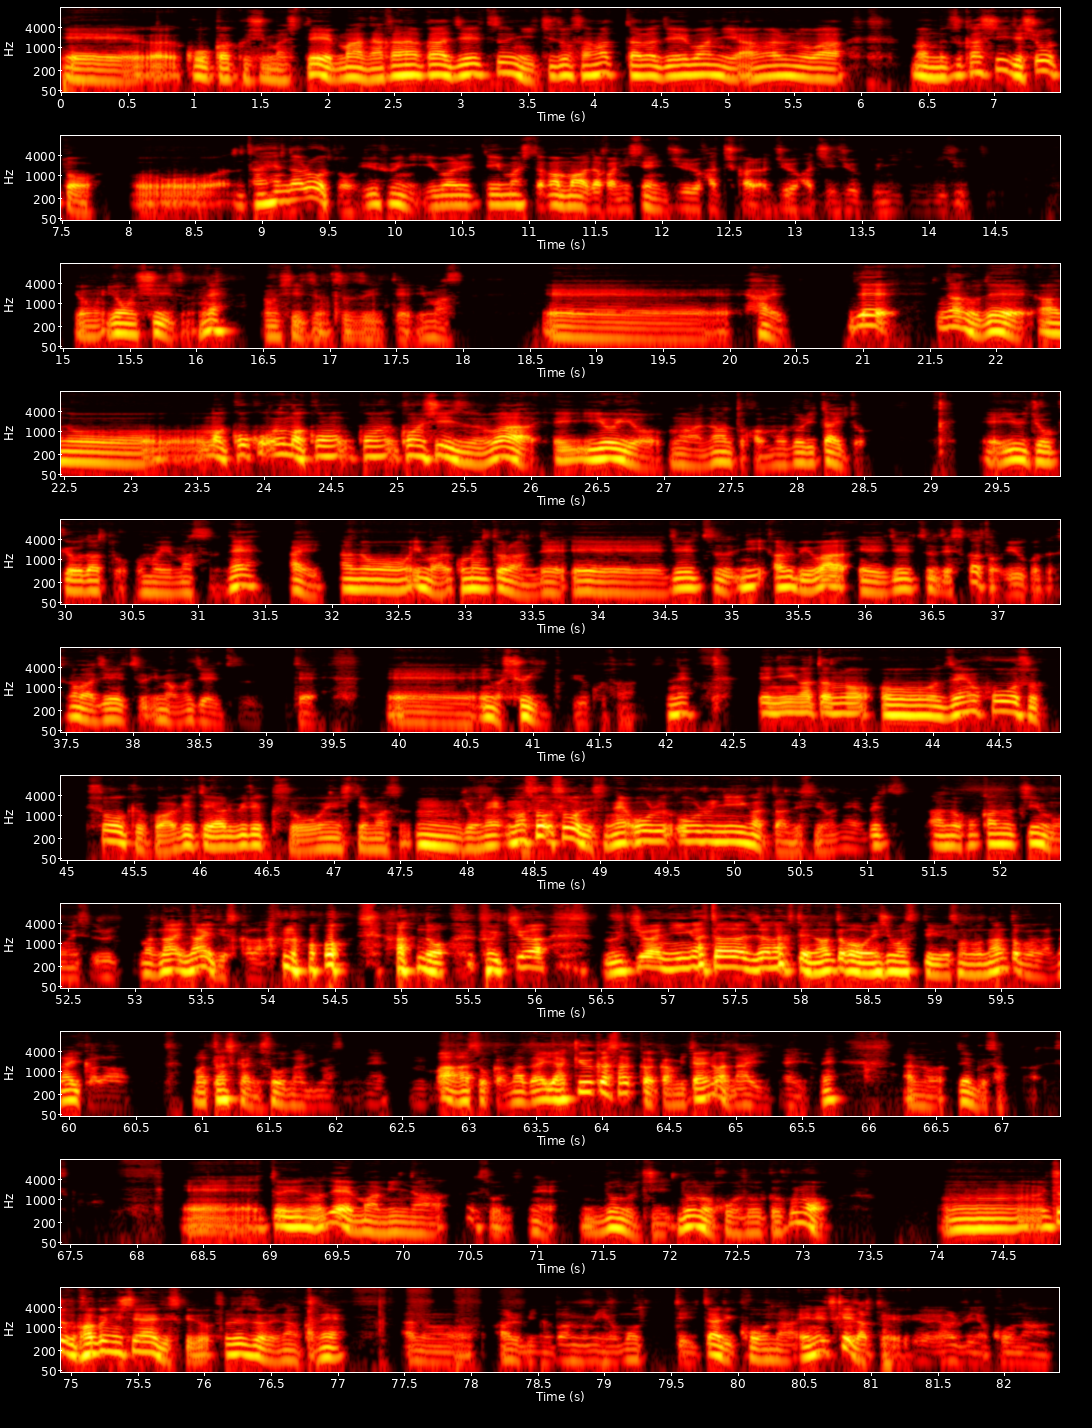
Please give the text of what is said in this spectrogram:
えー、降格しまして、まあなかなか J2 に一度下がったら J1 に上がるのは、まあ難しいでしょうと、大変だろうというふうに言われていましたが、まあだから2018から18、19、20、21、4, 4シーズンね、4シーズン続いています。えー、はい。で、なので、あのー、まあ、ここ、まあ、今、今シーズンは、いよいよ、まあ、なんとか戻りたいという状況だと思いますね。はい。あのー、今、コメント欄で、えー、J2 に、アルビは、えー、J2 ですか？ということですが、まあ、J2、今も J2 で、えー、今、首位ということなんですね。で、新潟の全放送総局を挙げてアルビレックスを応援しています。うんよね。まあ、そう、そうですね。オール、オール新潟ですよね。別、あの、他のチームを応援する。まあ、ない、ないですから。あの、あの、うちは、うちは新潟じゃなくてなんとか応援しますっていう、そのなんとかがないから、まあ確かにそうなりますよね。まあ、そうか。まだ野球かサッカーかみたいのはない、ないよね。あの、全部サッカーですから。えー、というので、まあみんな、そうですね。どの地、どの放送局も、うん、ちょっと確認してないですけど、それぞれなんかね、あの、アルビの番組を持っていたり、コーナー、NHK だってアルビのコーナ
